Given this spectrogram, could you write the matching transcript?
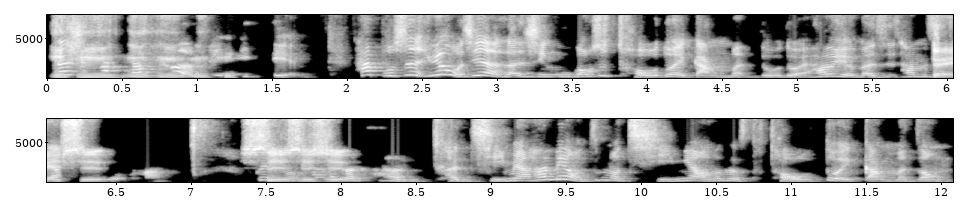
但是它特别一点，它不是因为我记得人形蜈蚣是头对肛门，对不对？它原本是他们是这样是是是是，很很奇妙，它没有这么奇妙，那个头对肛门这种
